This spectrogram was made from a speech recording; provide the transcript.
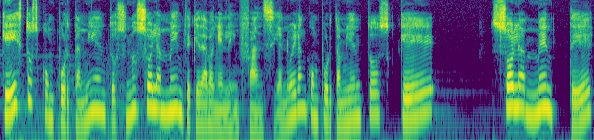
que estos comportamientos no solamente quedaban en la infancia, no eran comportamientos que solamente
